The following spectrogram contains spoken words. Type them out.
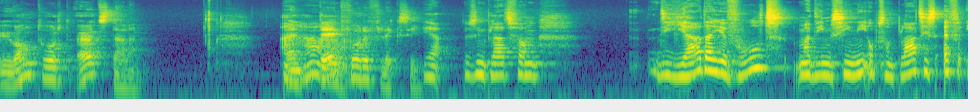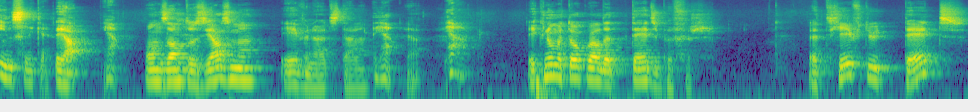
uw antwoord uitstellen. En Aha. tijd voor reflectie. Ja, dus in plaats van die ja dat je voelt, maar die misschien niet op zijn plaats is, even inslikken. Ja, Ja, ons enthousiasme even uitstellen. ja, Ja. ja. Ik noem het ook wel de tijdsbuffer. Het geeft u tijd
